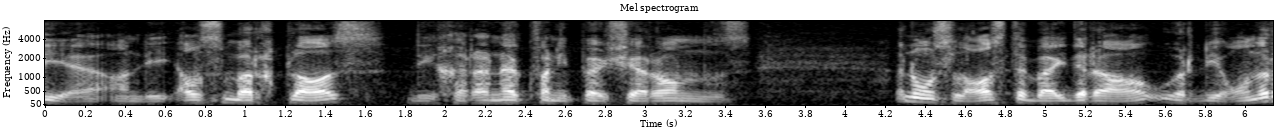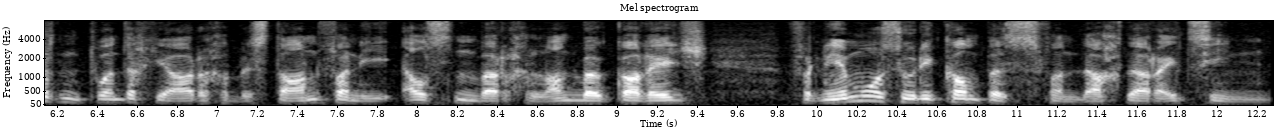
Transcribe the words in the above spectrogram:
eie aan die Elsenburgplaas, die gerinnik van die Percherons. In ons laaste bydrae oor die 120-jarige bestaan van die Elsenburg Landbou College, verneem ons hoe die kampus vandag daar uitsien.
